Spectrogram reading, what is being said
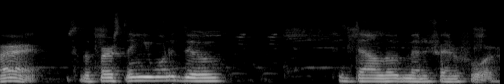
All right, so the first thing you want to do is download MetaTrader 4.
